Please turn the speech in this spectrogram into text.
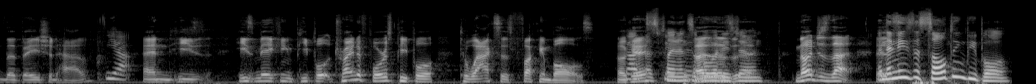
that they should have Yeah. and he's he's making people trying to force people to wax his fucking balls okay That's plain and Stupid. simple what he's is- doing. Not just that And then he's assaulting people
